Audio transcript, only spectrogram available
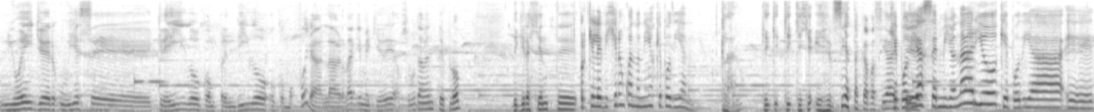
New Ager hubiese creído, comprendido o como fuera. La verdad que me quedé absolutamente plop de que era gente... Porque les dijeron cuando niños que podían. Claro que, ejercía estas capacidades. Que podía ser millonario, que podía eh,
